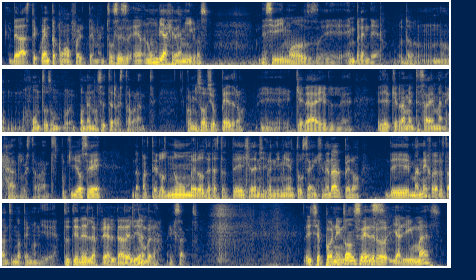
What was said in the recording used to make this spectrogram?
verás, te cuento cómo fue el tema. Entonces, en un viaje de amigos, decidimos eh, emprender, lo- no, juntos un- ponernos este restaurante. Con mi socio Pedro, eh, que era el, eh, es el que realmente sabe manejar restaurantes. Porque yo sé la parte de los números, de la estrategia, del Sí. emprendimiento, o sea, en general, pero de manejo de restaurantes no tengo ni idea. Tú tienes la frialdad del a número. día, Exacto. Y se ponen Entonces- Pedro y alguien más.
